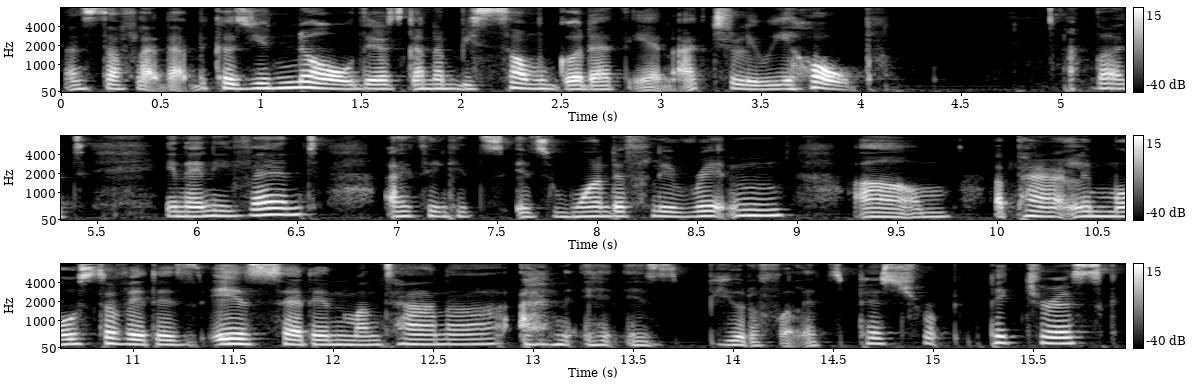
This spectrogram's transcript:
and stuff like that because you know there's going to be some good at the end. Actually we hope but in any event i think it's it's wonderfully written. Um, apparently most of it is is set in montana and it is beautiful. It's picturesque.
